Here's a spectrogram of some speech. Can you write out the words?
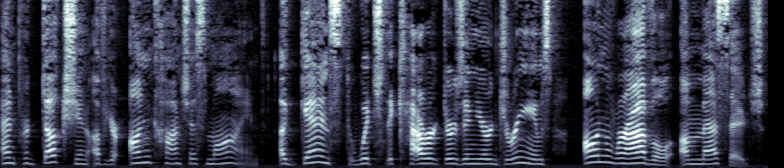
and production of your unconscious mind, against which the characters in your dreams unravel a message.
